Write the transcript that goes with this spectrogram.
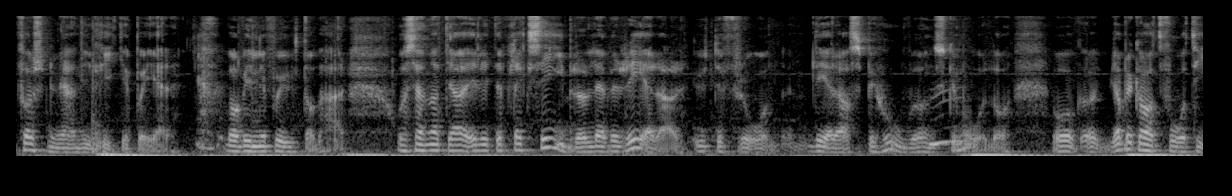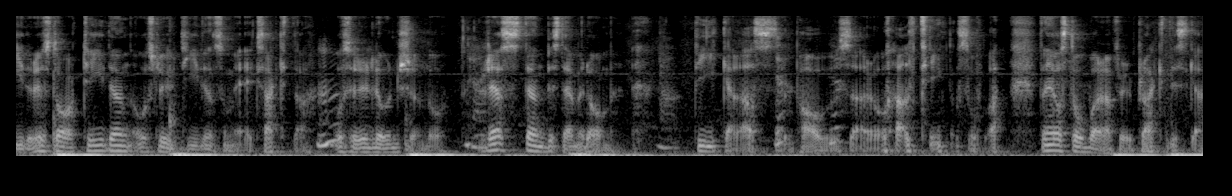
Först nu är jag nyfiken på er. Vad vill ni få ut av det här? Och sen att jag är lite flexibel och levererar utifrån deras behov och önskemål. Då. Och jag brukar ha två tider. Det är starttiden och sluttiden som är exakta. Mm. Och så är det lunchen då. Ja. Resten bestämmer de. Ja. Fikarast, ja. pausar och allting. Och så. Utan jag står bara för det praktiska.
